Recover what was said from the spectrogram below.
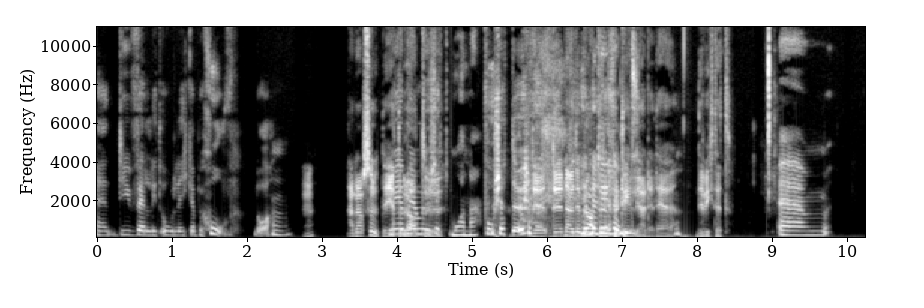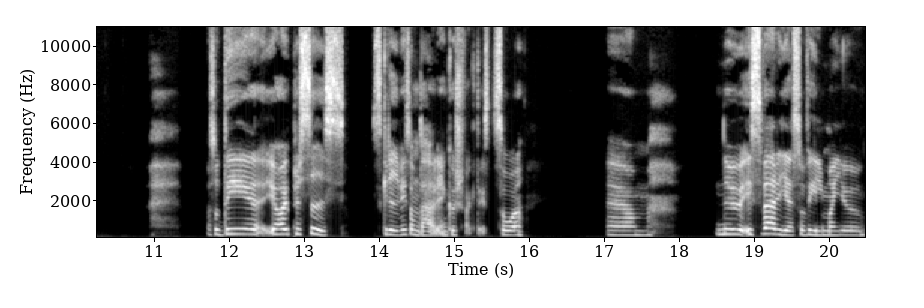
Eh, det är ju väldigt olika behov då. Mm. Nej, men absolut, det är Men jättebra ber om att du... Mona. Fortsätt du. Det, det, nej, det är bra att du förtydligar det. Det är, det är viktigt. Ehm, alltså det, jag har ju precis skrivit om det här i en kurs faktiskt. Så ehm, nu i Sverige så vill man ju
